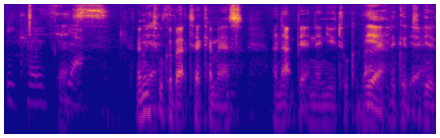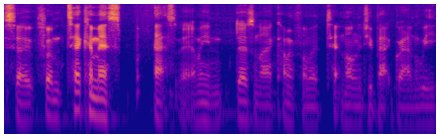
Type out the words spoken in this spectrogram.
because Yes. Let me Yes. talk about TechMS and that bit, and then you talk about Yeah, the good to yeah. give. So from TechMS, as- I mean, Des and I coming from a technology background, we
